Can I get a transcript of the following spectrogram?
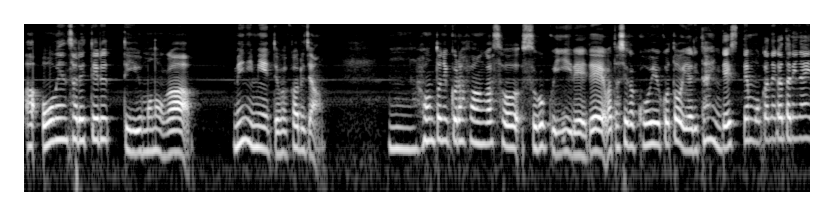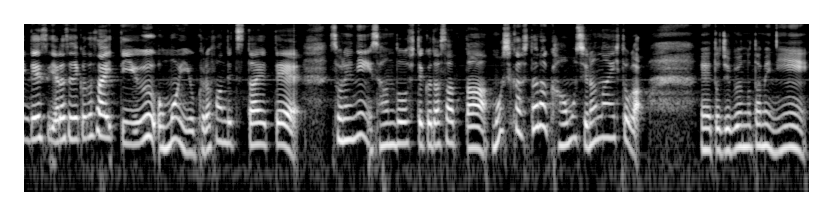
あ応援されてるっていうものが目に見えてわかるじゃん。うん本当にクラファンがそうすごくいい例で私がこういうことをやりたいんですでもお金が足りないんですやらせてくださいっていう思いをクラファンで伝えてそれに賛同してくださったもしかしたら顔も知らない人が、えーと、自分のために、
